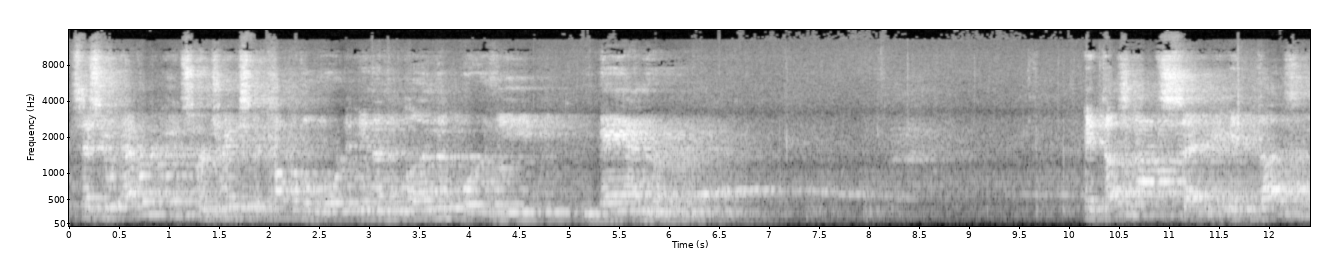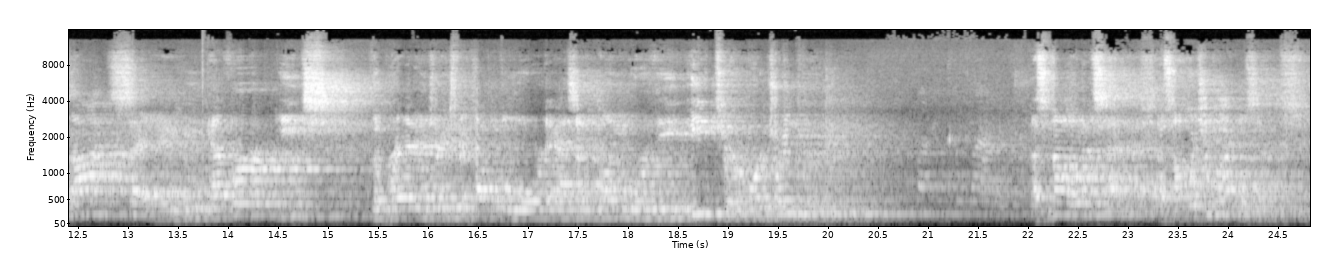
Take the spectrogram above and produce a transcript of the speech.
It says, Whoever eats or drinks the cup of the Lord in an unworthy manner It does not say, it does not say whoever eats the bread and drinks the cup of the Lord as an unworthy eater or drinker. That's not what it says. That's not what your Bible says.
